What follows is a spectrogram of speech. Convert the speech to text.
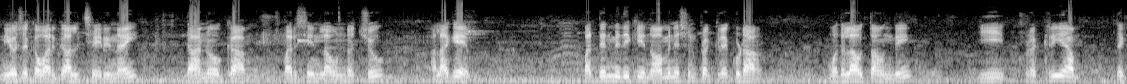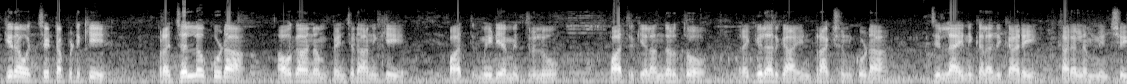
నియోజకవర్గాలు చేరినాయి. దాని ఒక పరిశీలనలో ఉండొచ్చు. అలాగే పద్దెనిమిదికి నామినేషన్ ప్రక్రియ కూడా మొదలవుతూ ఉంది. ఈ ప్రక్రియ దగ్గర వచ్చేటప్పటికి ప్రజల్లో కూడా అవగాహన పెంచడానికి పాత్ర మీడియా మిత్రులు పాత్రికేయులందరితో రెగ్యులర్గా ఇంట్రాక్షన్ కూడా జిల్లా ఎన్నికల అధికారి కార్యాలయం నుంచి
